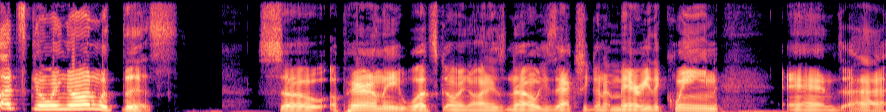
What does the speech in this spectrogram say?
What's going on with this? So apparently, what's going on is no, he's actually going to marry the queen, and uh,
